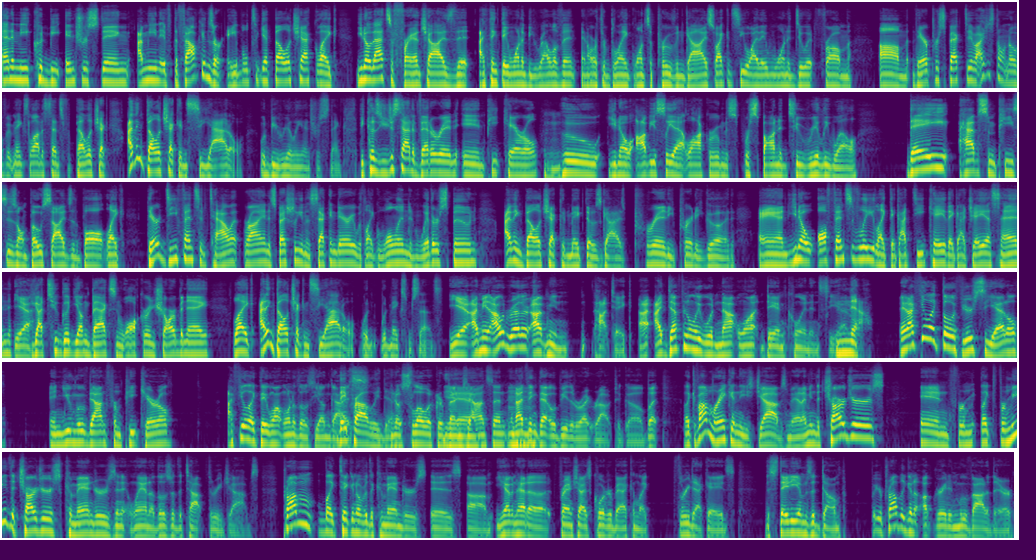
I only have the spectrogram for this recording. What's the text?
enemy could be interesting. I mean, if the Falcons are able to get Belichick, like, you know, that's a franchise that I think they want to be relevant, and Arthur Blank wants a proven guy. So I could see why they want to do it from um, their perspective. I just don't know if it makes a lot of sense for Belichick. I think Belichick in Seattle would be really interesting because you just had a veteran in Pete Carroll who, you know, obviously that locker room responded to really well they have some pieces on both sides of the ball. Like their defensive talent, Ryan, especially in the secondary with like Woolen and Witherspoon, I think Belichick could make those guys pretty, pretty good. And, you know, offensively, like they got DK, they got JSN. Yeah. You got two good young backs in Walker and Charbonnet. Like, I think Belichick in Seattle would, would make some sense. Yeah, I mean, I would rather. I mean, hot take. I, I definitely would not want Dan Quinn in Seattle. No. And I feel like though, if you're Seattle and you moved on from Pete Carroll, I feel like they want one of those young guys. They probably do. You know, Slowik or Ben Yeah. Johnson, and I Mhm. think that would be the right route to go. But like, if I'm ranking these jobs, man, I mean, the Chargers and for me, like for me, the Chargers, Commanders, and Atlanta, those are the top three jobs. Problem like taking over the Commanders is um, you haven't had a franchise quarterback in like three decades. The stadium's a dump, but you're probably going to upgrade and move out of there.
